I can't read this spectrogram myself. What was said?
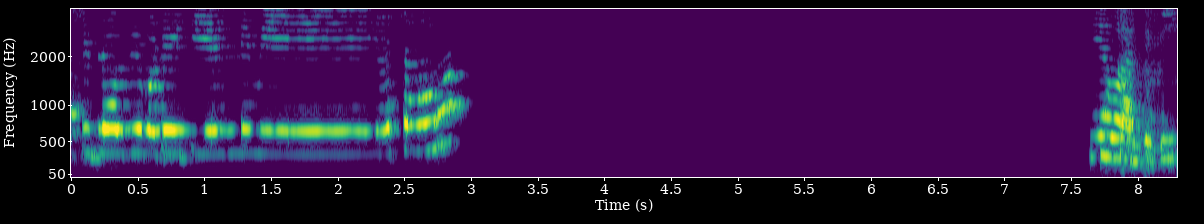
අවශ්‍ය ද්‍රව්‍ය කොටේ තියෙන්නේ මේ යශාව? කියවන්න.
